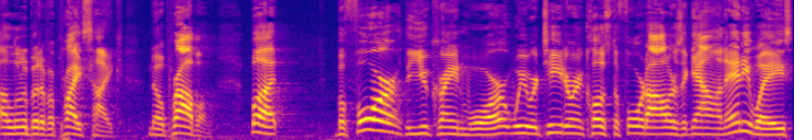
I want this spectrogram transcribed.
a little bit of a price hike. No problem, but before the Ukraine war, we were teetering close to $4 a gallon, anyways,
